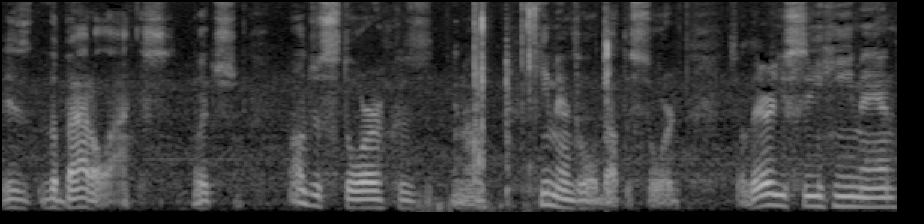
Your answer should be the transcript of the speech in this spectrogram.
Is the battle axe, which I'll just store because you know He-Man's all about the sword. So there you see He-Man.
